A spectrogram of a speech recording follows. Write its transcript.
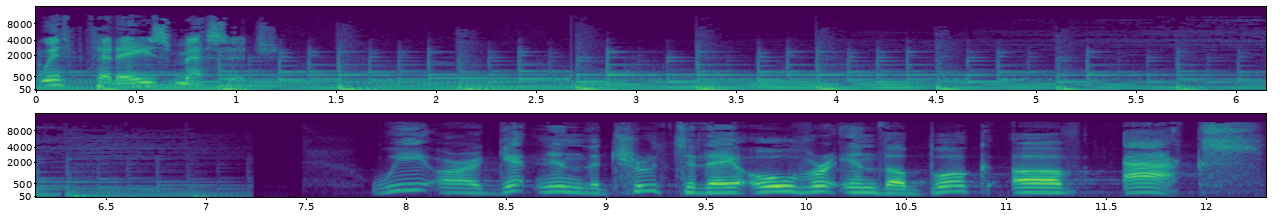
with today's message. We are getting in the truth today over in the book of Acts.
